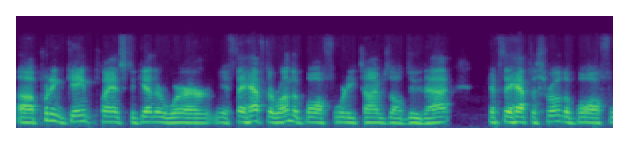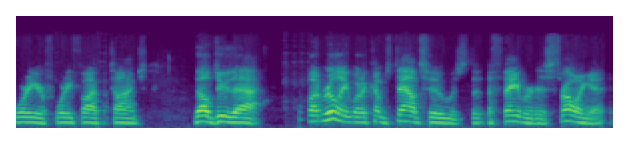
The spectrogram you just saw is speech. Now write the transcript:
uh, putting game plans together where if they have to run the ball 40 times, they'll do that. If they have to throw the ball 40 or 45 times, they'll do that. But really, what it comes down to is that the favorite is throwing it.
